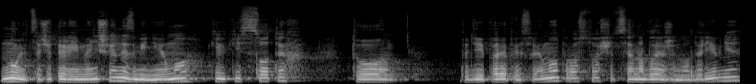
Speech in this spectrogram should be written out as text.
0 це 4 і менше, не змінюємо кількість сотих. То тоді переписуємо просто, що це наближено до рівня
